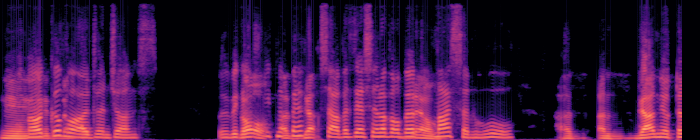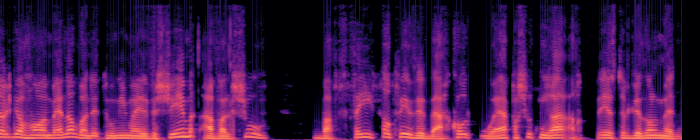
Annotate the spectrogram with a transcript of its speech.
הוא מאוד גבוה, ג'ון ג'ונס. ובגלל שהוא מתנפח עכשיו, אז יש עליו הרבה יותר מסה, ברור. אז גן יותר גבוה ממנו בנתונים היבשים, אבל שוב, בפייס-אופים ובהכל, הוא היה פשוט נראה הרבה יותר גדול ממנו.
